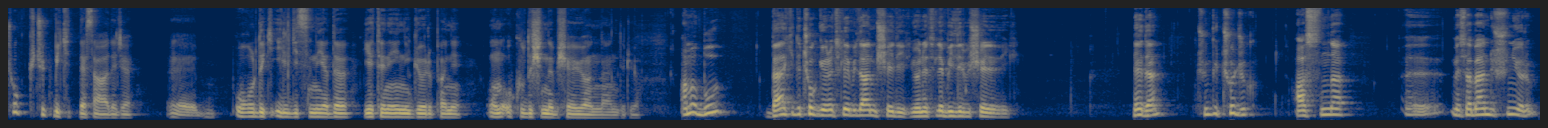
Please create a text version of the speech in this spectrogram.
Çok küçük bir kitle sadece. Ee, oradaki ilgisini ya da yeteneğini görüp hani onu okul dışında bir şeye yönlendiriyor. Ama bu belki de çok yönetilebilen bir şey değil. Yönetilebilir bir şey de değil. Neden? Çünkü çocuk aslında e, mesela ben düşünüyorum.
